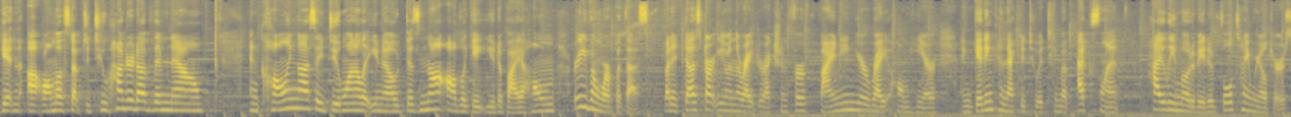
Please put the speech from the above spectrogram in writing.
getting uh, almost up to 200 of them now. And calling us, I do wanna let you know, does not obligate you to buy a home or even work with us, but it does start you in the right direction for finding your right home here and getting connected to a team of excellent, highly motivated full-time realtors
